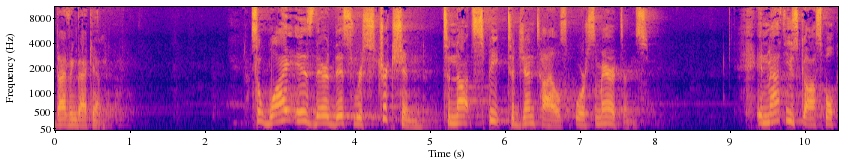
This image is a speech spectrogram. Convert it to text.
Diving back in. So, why is there this restriction to not speak to Gentiles or Samaritans? In Matthew's gospel,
